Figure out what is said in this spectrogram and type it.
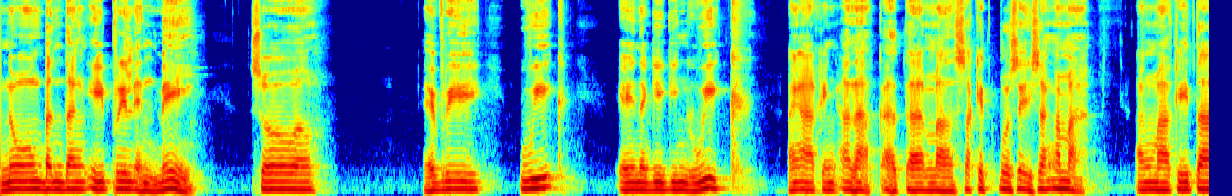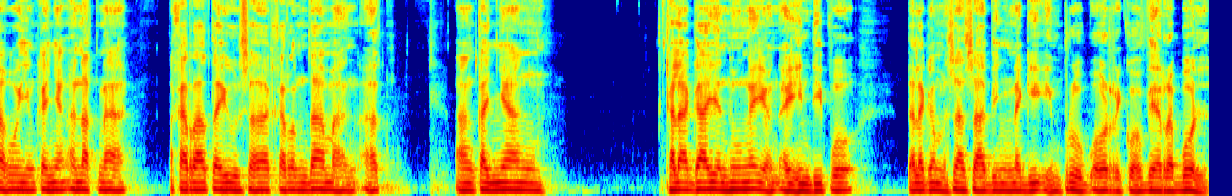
noong bandang April and May. So, every week, eh, nagiging weak ang aking anak at ah, masakit po sa isang ama ang makita ho yung kanyang anak na nakaratay ho sa karamdaman at ang kanyang kalagayan ho ngayon ay hindi po talaga masasabing nag improve or recoverable.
